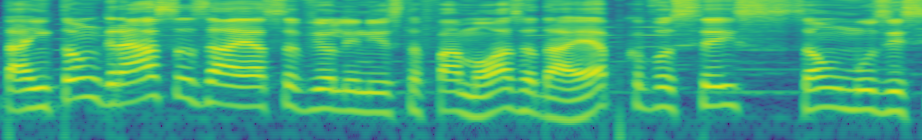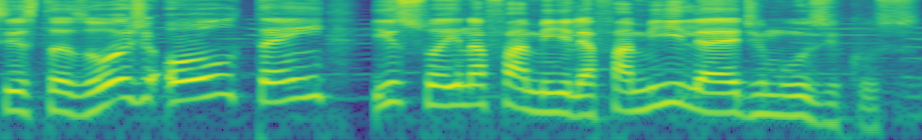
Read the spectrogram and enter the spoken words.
Tá, então graças a essa violinista famosa da época, vocês são musicistas hoje ou tem isso aí na família? A família é de músicos.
